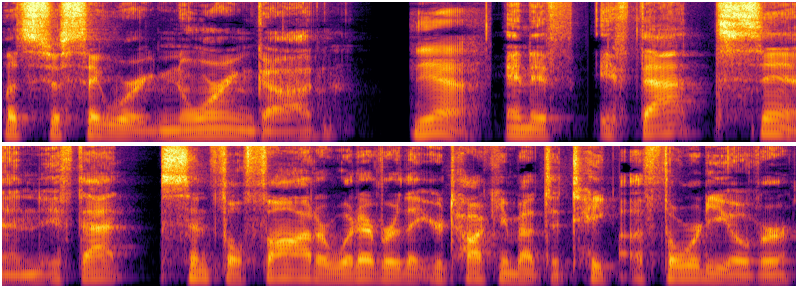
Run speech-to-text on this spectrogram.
let's just say we're ignoring God. Yeah. And if if that sin, if that sinful thought or whatever that you're talking about to take authority over,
